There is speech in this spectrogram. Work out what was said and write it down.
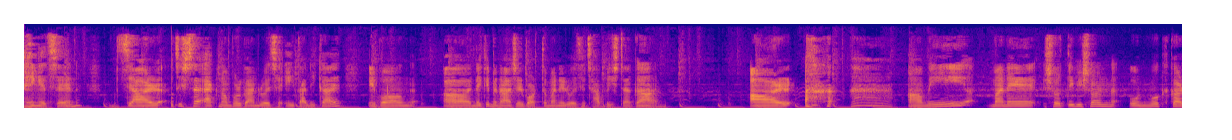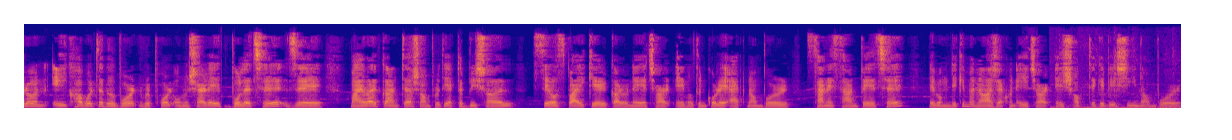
ভেঙেছেন, যার পঁচিশটা এক নম্বর গান রয়েছে এই তালিকায় এবং নেকি মিনাজের বর্তমানে রয়েছে ছাব্বিশটা গান। আর আমি মানে সত্যি ভীষণ উন্মুখ, কারণ এই খবরটা বিলবোর্ড রিপোর্ট অনুসারে বলেছে যে মাই লাইফ গানটা সম্প্রতি একটা বিশাল সেলস স্পাইকের কারণে নতুন করে এক নম্বর স্থানে স্থান পেয়েছে। এবং নিকি মিনাজ এখন এই চার্ট এর সব থেকে বেশি নম্বর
